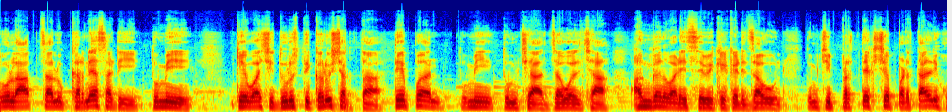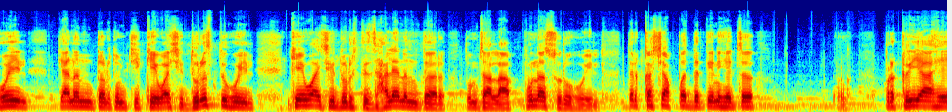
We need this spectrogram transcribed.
तो लाभ चालू करण्यासाठी तुम्ही के वाय सी दुरुस्ती करू शकता. ते पण तुम्ही तुमच्या जवळच्या अंगणवाडी सेविकेकडे जाऊन तुमची प्रत्यक्ष पडताळणी होईल त्यानंतर तुमची के वाय सी दुरुस्ती होईल. के वाय सी दुरुस्ती झाल्यानंतर तुमचा लाभ पुन्हा सुरू होईल. तर कशा पद्धतीने ह्याचं प्रक्रिया आहे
